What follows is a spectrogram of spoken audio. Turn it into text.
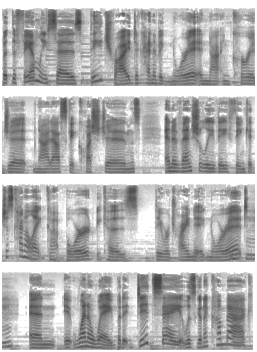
But the family says they tried to kind of ignore it and not encourage it, not ask it questions. And eventually they think it just kind of like got bored because they were trying to ignore it mm-hmm. and it went away. But it did say it was going to come back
